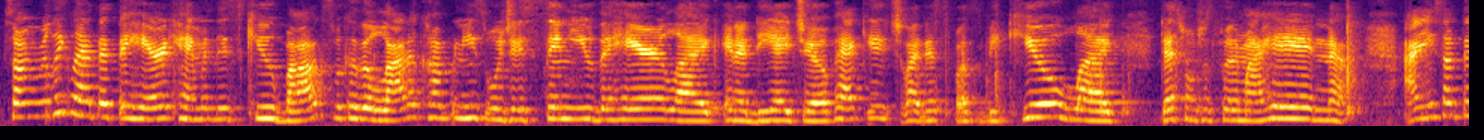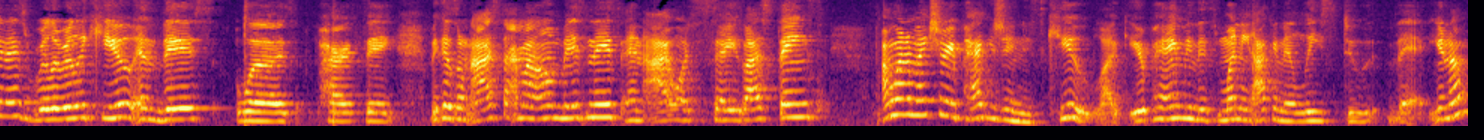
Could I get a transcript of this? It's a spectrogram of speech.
So I'm really glad that the hair came in this cute box because a lot of companies will just send you the hair like in a DHL package. Like that's supposed to be cute. Like that's what I'm supposed to put in my head. No. I need something that's really, really cute and this was perfect. Because when I start my own business and I want to sell you guys things, I want to make sure your packaging is cute. Like you're paying me this money, I can at least do that, you know?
